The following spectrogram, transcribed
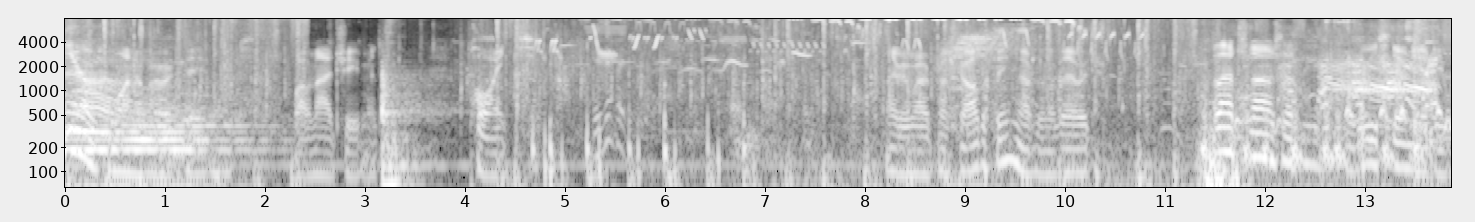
There's one of our achievements. Well, not achievements. Points. Maybe we might press all the females in the village. That's not something but we still need to do.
